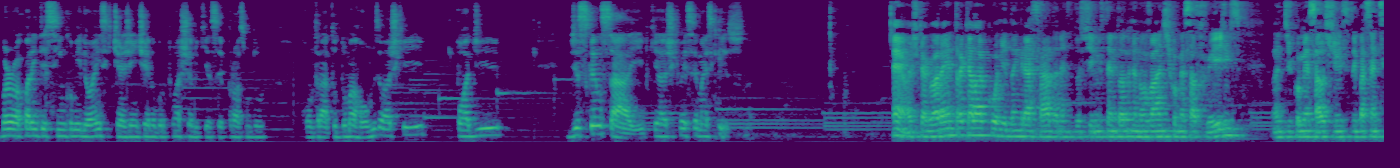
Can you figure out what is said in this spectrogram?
Burrow a 45 milhões, que tinha gente aí no grupo achando que ia ser próximo do contrato do Mahomes, eu acho que pode descansar aí, porque acho que vai ser mais que isso. É, eu acho que agora entra aquela corrida engraçada, né? Dos times tentando renovar antes de começar os free agents. Antes de começar, os times têm bastante,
